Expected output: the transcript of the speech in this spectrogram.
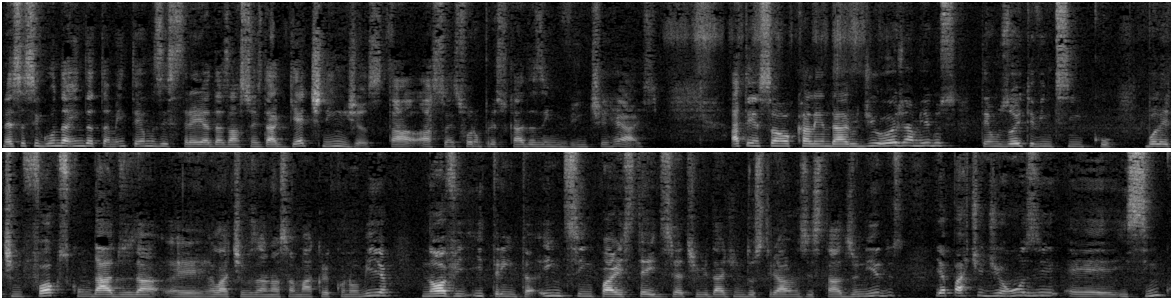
Nessa segunda ainda também temos estreia das ações da Get Ninjas, tá? Ações foram precificadas em 20 reais. Atenção ao calendário de hoje, amigos. Temos 8h25 Boletim Focus com dados da, é, relativos à nossa macroeconomia. 9h30 Índice Empire States de Atividade Industrial nos Estados Unidos. E a partir de 11 é, e 5,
